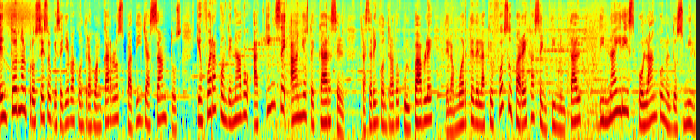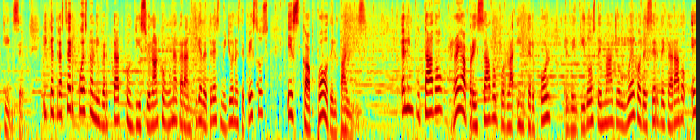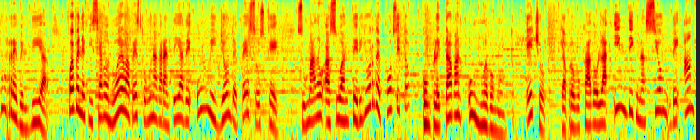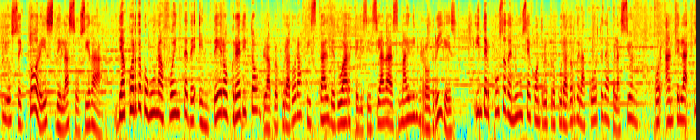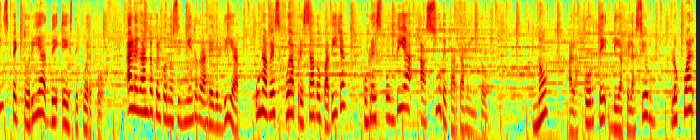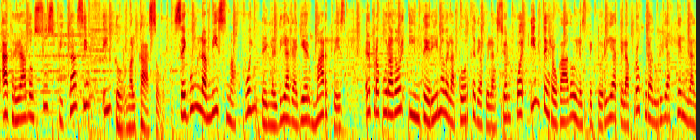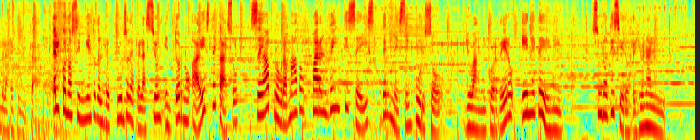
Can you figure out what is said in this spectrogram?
en torno al proceso que se lleva contra Juan Carlos Padilla Santos, quien fuera condenado a 15 años de cárcel tras ser encontrado culpable de la muerte de la que fue su pareja sentimental Dinairis Polanco en el 2015 y que tras ser puesto en libertad condicional con una garantía de 3 millones de pesos, escapó del país. El imputado, reapresado por la Interpol el 22 de mayo luego de ser declarado en rebeldía, fue beneficiado nueva vez con una garantía de un millón de pesos que, sumado a su anterior depósito, completaban un nuevo monto, hecho que ha provocado la indignación de amplios sectores de la sociedad. De acuerdo con una fuente de entero crédito, la procuradora fiscal de Duarte, licenciada Smiling Rodríguez, interpuso denuncia contra el procurador de la Corte de Apelación por ante la inspectoría de este cuerpo alegando que el conocimiento de la rebeldía, una vez fue apresado Padilla, correspondía a su departamento, no a la Corte de Apelación, lo cual ha creado suspicacia en torno al caso. Según la misma fuente, en el día de ayer, martes, el procurador interino de la Corte de Apelación fue interrogado en la inspectoría de la Procuraduría General de la República. El conocimiento del recurso de apelación en torno a este caso se ha programado para el 26 del mes en curso. Giovanni Cordero, NTN, su noticiero regional.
